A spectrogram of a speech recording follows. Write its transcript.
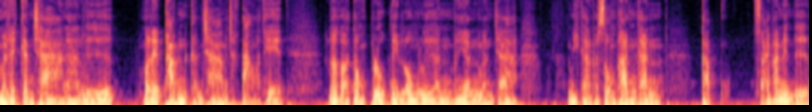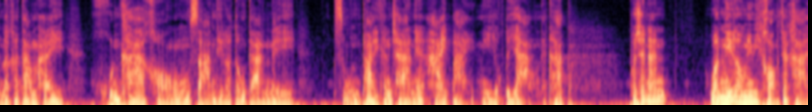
เมล็ดกัญชานะหรือเมล็ดพันธุ์กัญชามาจากต่างประเทศ แล้วก็ต้องปลูกในโรงเรือน เพราะฉะนั้นมันจะมีการผสมพันธุ์กันกับสายพันธุ์อื่นๆ แล้วก็ทำให้คุณค่าของสารที่เราต้องการในสมุนไพรกัญชาเนี่ยหายไปนี่ยกตัวอย่างนะครับ เพราะฉะนั้น วันนี้เราไม่มีของจะขาย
